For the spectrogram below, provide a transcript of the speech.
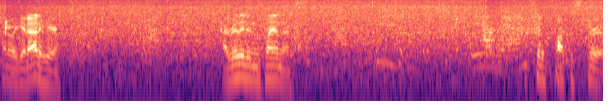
How do I get out of here? I really didn't plan this. Yeah, man. Should have thought this through.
